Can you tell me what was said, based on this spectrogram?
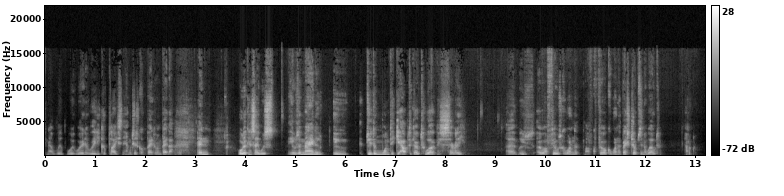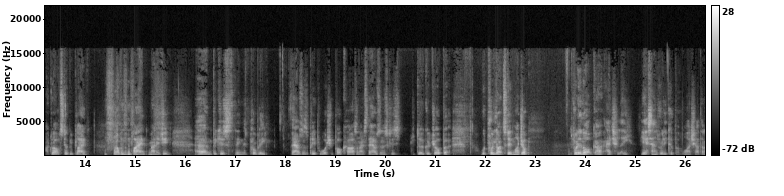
you know we're, we're we're in a really good place now. We just got better and better. And all I can say was it was a man who who didn't want to get up to go to work necessarily. Um, who's who I feel's got one of the, I feel I've got one of the best jobs in the world. I'd, I'd rather still be playing rather than playing managing, um, because I think there's probably thousands of people watch your podcast, and that's thousands because you do a good job. But would probably like to do my job. There's probably a lot of go actually. Yeah, sounds really good, but well, actually, I don't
